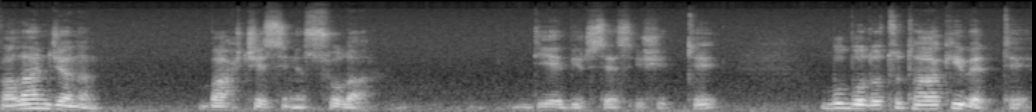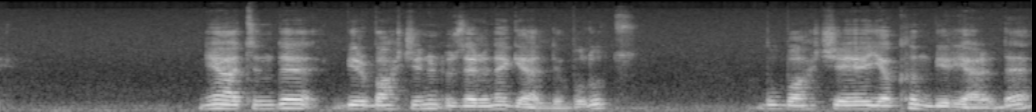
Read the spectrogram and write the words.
Falancanın bahçesini sula diye bir ses işitti. Bu bulutu takip etti. Nihayetinde bir bahçenin üzerine geldi bulut. Bu bahçeye yakın bir yerde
